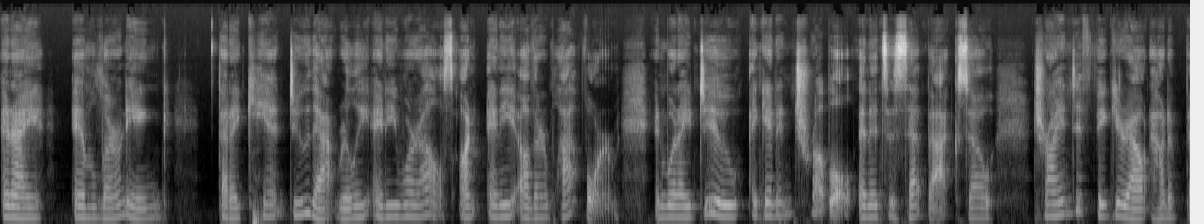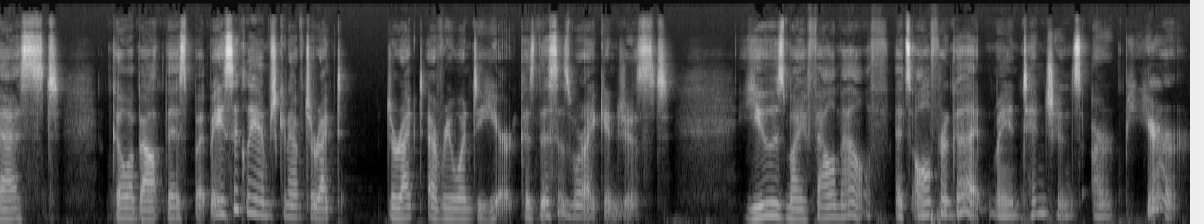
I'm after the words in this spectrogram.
And I am learning that I can't do that really anywhere else on any other platform. And when I do, I get in trouble and it's a setback. So, trying to figure out how to best go about this, but basically I'm just going to have to direct direct everyone to here because this is where I can just use my foul mouth. It's all for good. My intentions are pure.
